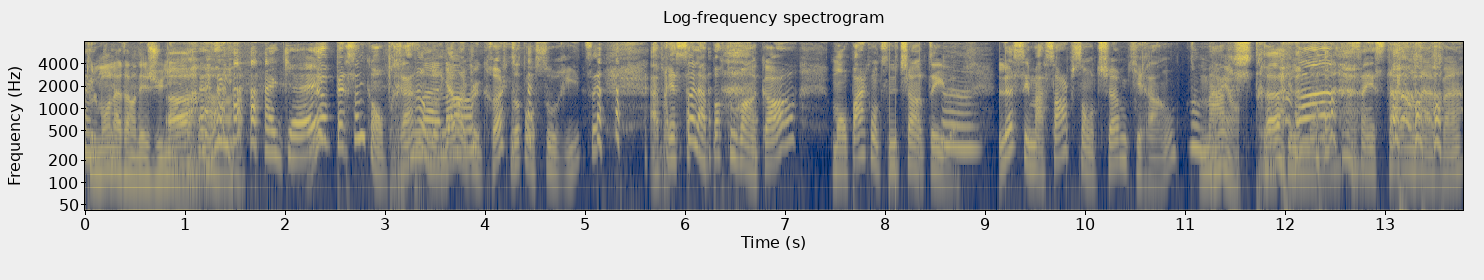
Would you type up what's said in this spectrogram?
Tout le monde attendait Julie. OK. Là, personne comprend. on regarde non. un peu croche. Nous autres, on sourit, tu sais. Après ça, la porte ouvre encore. Mon père continue de chanter, là. Là, c'est ma soeur puis son chum qui rentre, marche Voyons. tranquillement, s'installe en avant.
